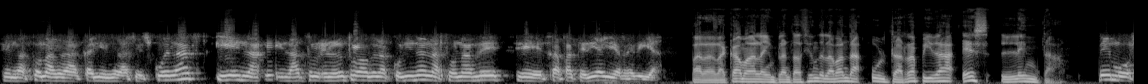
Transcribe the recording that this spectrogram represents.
en la zona de la calle de las escuelas y en, el otro lado de la colina, en la zona de eh, zapatería y herrería. Para Aracama, la implantación de la banda ultra rápida es lenta. Vemos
